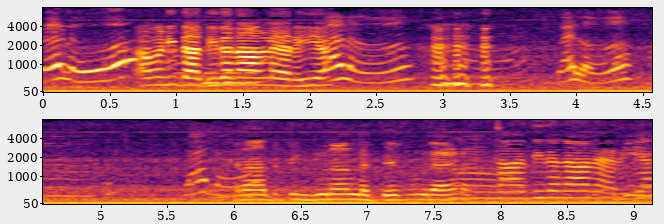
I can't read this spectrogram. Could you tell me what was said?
ਹੈਲੋ। ਆਪਣੀ ਦਾਦੀ ਦਾ ਨਾਮ ਲੈ ਰਹੀ ਆ। ਹੈਲੋ। ਹੈਲੋ। ਰਾਤ ਟਿੰਗੂ ਨਾਲ ਨੱਚੇ ਪੂਰਾ ਹੈ ਦਾਦੀ ਦਾ ਨਾਮ ਲੈ ਰਹੀ ਆ।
